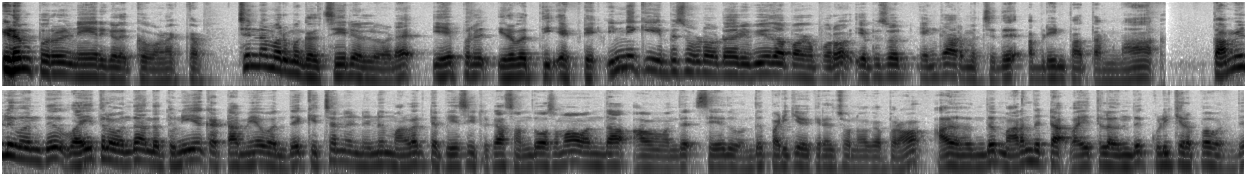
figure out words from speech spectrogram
இடம்பொருள் நேயர்களுக்கு வணக்கம். சின்ன மருமகள் சீரியலோட ஏப்ரல் இருபத்தி எட்டு. இன்னைக்கு எபிசோடோட ரிவ்யூ தான் பார்க்க போகிறோம் எபிசோட் எங்கே ஆரம்பிச்சது அப்படின்னு பார்த்தோம்னா தமிழ் வந்து வயித்துல வந்து அந்த துணியை கட்டாமையே வந்து கிச்சனில் நின்று மலர்கிட்ட பேசிகிட்டு இருக்கா சந்தோஷமாக வந்தா அவன் வந்து சேது வந்து படிக்க வைக்கிறேன்னு சொன்னதுக்கப்புறம் அதை வந்து மறந்துட்டா. வயித்துல வந்து குளிக்கிறப்ப வந்து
